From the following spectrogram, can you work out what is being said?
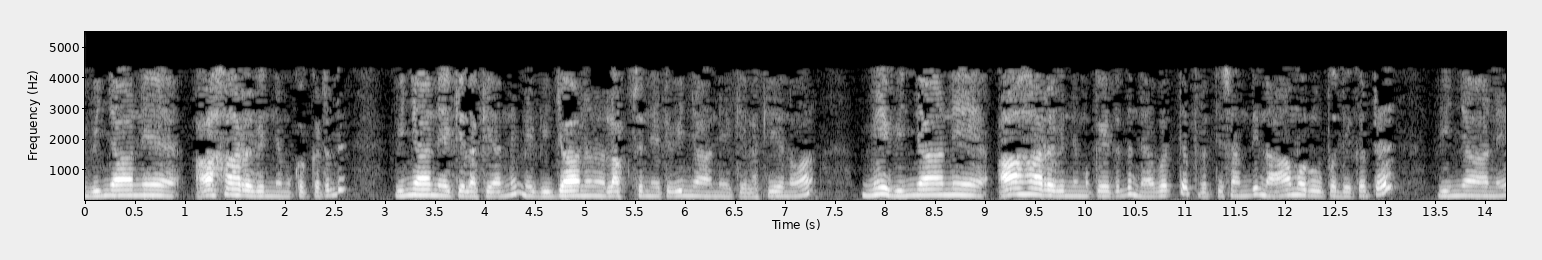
විඥානය ආහාර වෙන්නේ මොකකටද? විඥානය කියලා කියන්නේ මේ විඥානන ලක්ෂණයට විඥානය කියලා කියනවා. මේ විඥානයේ ආහාර වෙන්නේ මොකේදද? නැවත ප්‍රතිසන්දි නාම රූප දෙකට විඥානය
